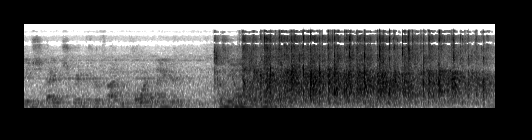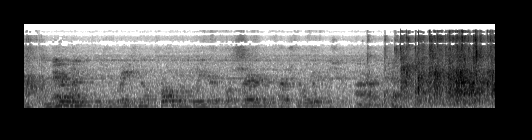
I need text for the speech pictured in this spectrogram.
the state scripture fund coordinator for the office. Personal witness, uh, uh, our chaplain.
